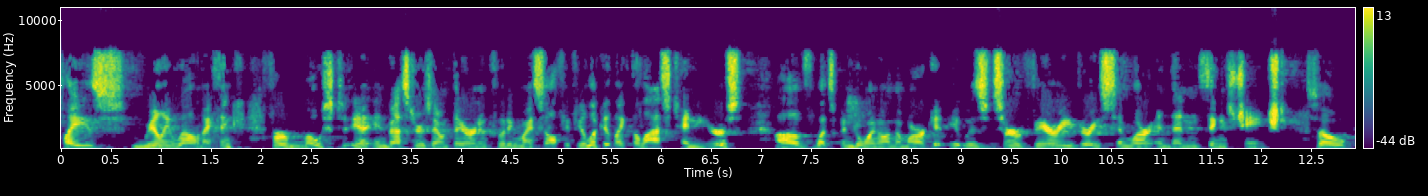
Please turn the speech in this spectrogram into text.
plays really well. And I think for most uh, investors out there, and including myself, if you look at like the last 10 years of what's been going on the market, it was sort of very, very similar and then things changed. So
